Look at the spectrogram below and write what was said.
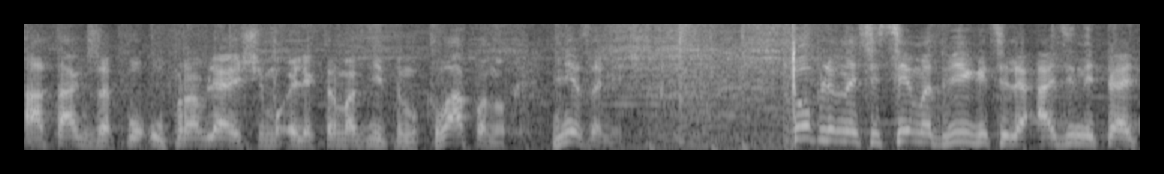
а также по управляющему электромагнитному клапану не замечено. Топливная система двигателя 1.5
